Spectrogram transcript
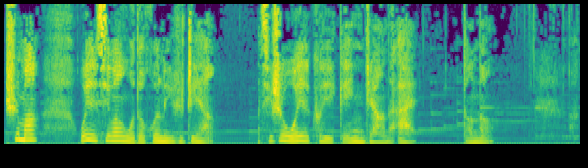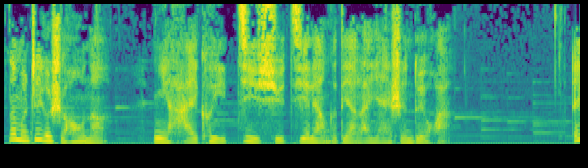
是吗？我也希望我的婚礼是这样，其实我也可以给你这样的爱，等等。那么这个时候呢，你还可以继续接两个点来延伸对话。哎，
